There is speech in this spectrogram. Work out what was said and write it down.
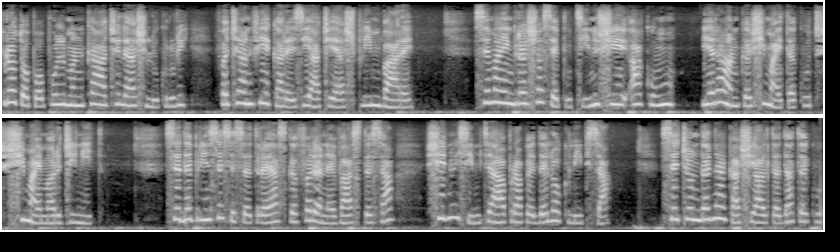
Protopopul mânca aceleași lucruri, făcea în fiecare zi aceeași plimbare. Se mai îngrășase puțin și acum era încă și mai tăcut și mai mărginit. Se deprinsese să trăiască fără nevastă sa și nu-i simțea aproape deloc lipsa. Se ciondănea ca și altădată cu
